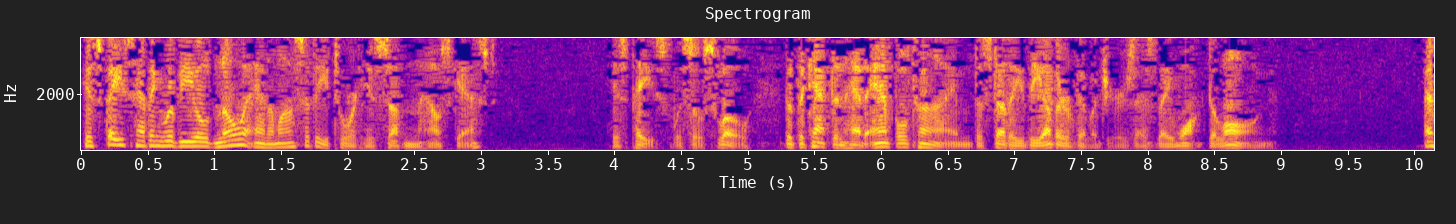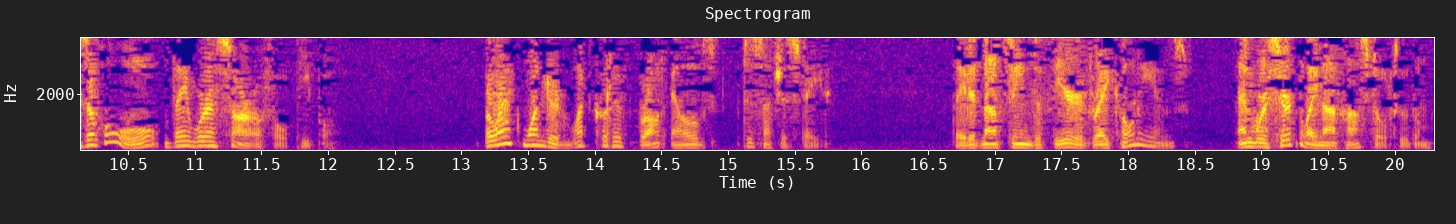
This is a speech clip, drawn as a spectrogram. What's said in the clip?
his face having revealed no animosity toward his sudden house guest. His pace was so slow that the captain had ample time to study the other villagers as they walked along. As a whole, they were a sorrowful people. Barak wondered what could have brought elves to such a state. They did not seem to fear Draconians, and were certainly not hostile to them.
